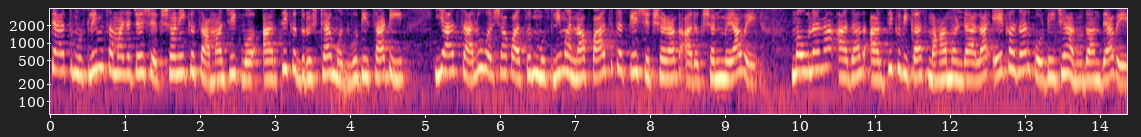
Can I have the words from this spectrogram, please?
त्यात मुस्लिम समाजाचे शैक्षणिक सामाजिक व आर्थिकदृष्ट्या मजबूतीसाठी या चालू वर्षापासून मुस्लिमांना पाच टक्के शिक्षणात आरक्षण मिळावे. मौलाना आझाद आर्थिक विकास महामंडळाला एक हजार कोटीचे अनुदान द्यावे.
